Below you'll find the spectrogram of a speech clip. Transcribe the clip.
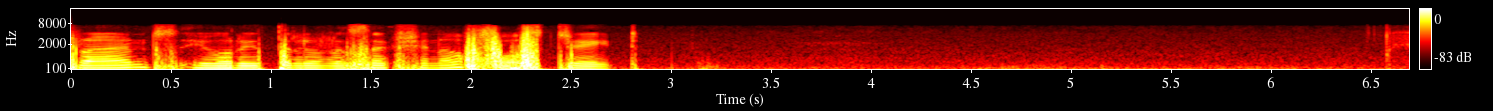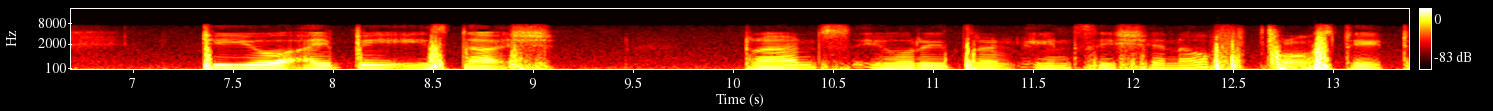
transurethral resection of prostate. TUIP is dash transurethral incision of prostate.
